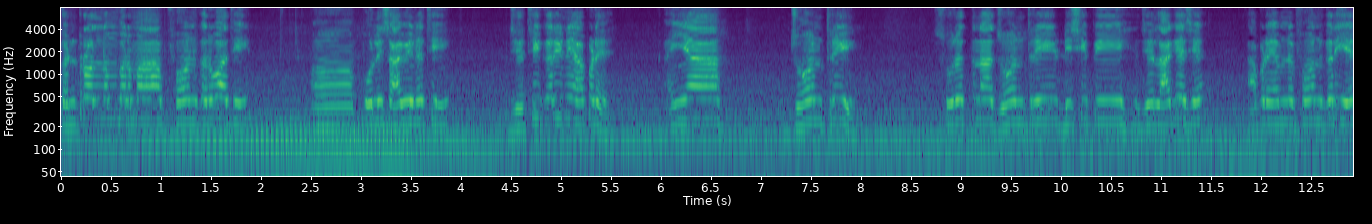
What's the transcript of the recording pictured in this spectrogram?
કંટ્રોલ નંબરમાં ફોન કરવાથી પોલીસ આવી નથી. જેથી કરીને આપણે અહીંયા ઝોન થ્રી, સુરતના ઝોન થ્રી ડીસીપી જે લાગે છે, આપણે એમને ફોન કરીએ,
